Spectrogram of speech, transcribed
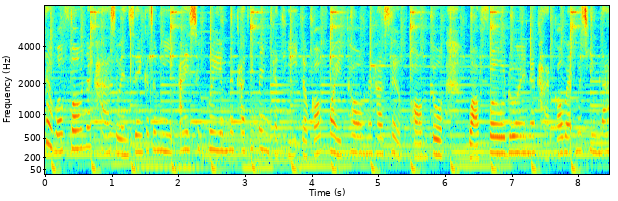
จากวอฟเฟิลนะคะสเวนเซนก็จะมีไอศครีมนะคะที่เป็นกะทิแล้วก็ฝอยทองนะคะ เสิร์ฟพร้อมตัววอฟเฟิลด้วยนะคะ ก็แวะมาชิมได้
